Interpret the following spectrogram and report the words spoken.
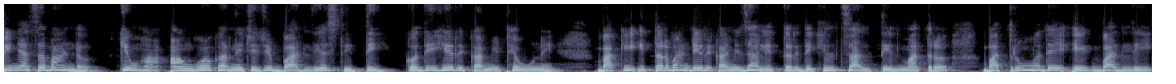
पिण्याचं भांडं किंवा आंघोळ करण्याची जी बादली असते ती कधीही रिकामी ठेवू नये. बाकी इतर भांडी रिकामी झाली तरी देखील चालतील. मात्र बाथरूममध्ये एक बादली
